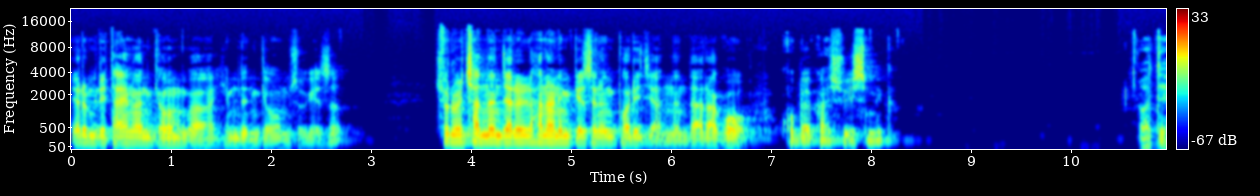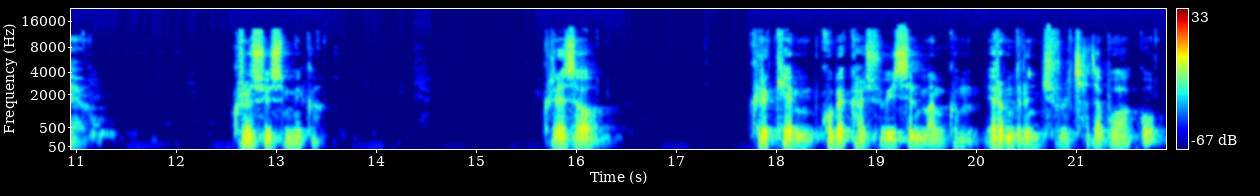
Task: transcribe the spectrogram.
여러분들이 다양한 경험과 힘든 경험 속에서 주를 찾는 자를 하나님께서는 버리지 않는다라고 고백할 수 있습니까? 어때요? 그럴 수 있습니까? 그래서 그렇게 고백할 수 있을 만큼 여러분들은 주를 찾아보았고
